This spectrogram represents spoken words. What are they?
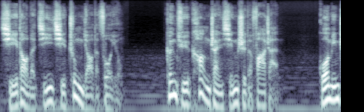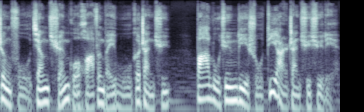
起到了极其重要的作用。根据抗战形势的发展，国民政府将全国划分为五个战区，八路军隶属第二战区序列。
